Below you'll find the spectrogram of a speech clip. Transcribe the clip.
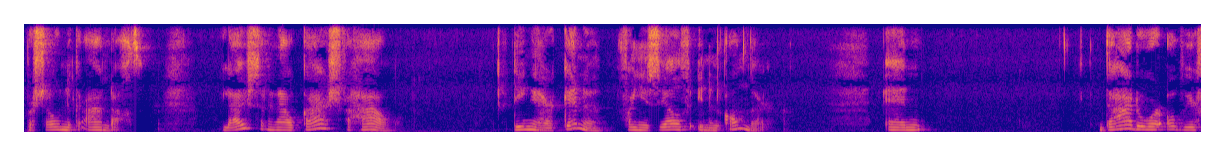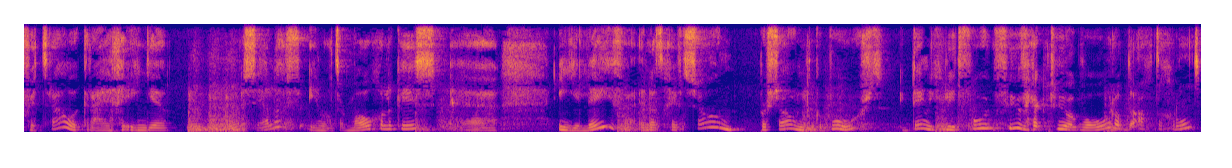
persoonlijke aandacht. Luisteren naar elkaars verhaal. Dingen herkennen van jezelf in een ander. En daardoor ook weer vertrouwen krijgen in jezelf, in wat er mogelijk is, uh, in je leven. En dat geeft zo'n persoonlijke boost. Ik denk dat jullie het vuurwerk nu ook wel horen op de achtergrond.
